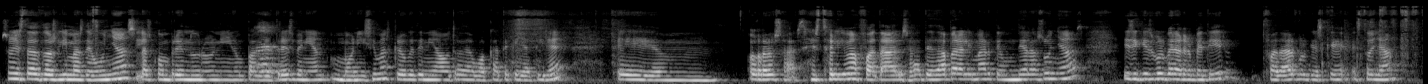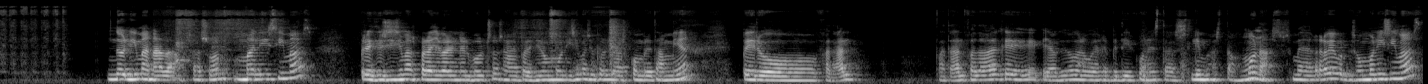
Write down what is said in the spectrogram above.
son estas dos limas de uñas. Las compré en Durun y en un pack de tres, venían monísimas. Creo que tenía otra de aguacate que ya tiré. Eh, horrorosas, esto lima fatal, o sea, te da para limarte un día las uñas y si quieres volver a repetir, fatal, porque es que esto ya no lima nada, o sea, son malísimas, preciosísimas para llevar en el bolso, o sea, me parecieron buenísimas y por eso las compré también, pero fatal, fatal, fatal, que, ya creo que lo voy a repetir con estas limas tan monas. Me da rabia porque son buenísimas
